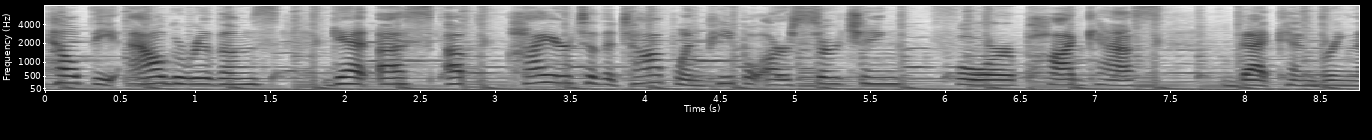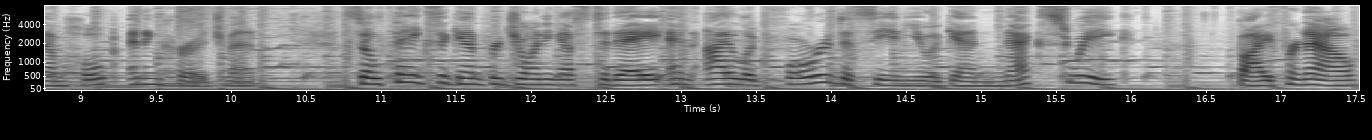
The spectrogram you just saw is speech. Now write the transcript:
help the algorithms get us up higher to the top when people are searching for podcasts that can bring them hope and encouragement. So, thanks again for joining us today, and I look forward to seeing you again next week. Bye for now.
